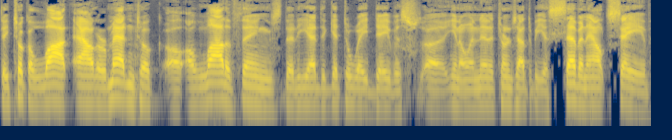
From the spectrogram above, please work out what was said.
they took a lot out, or Maddon took a, a lot of things that he had to get to Wade Davis, uh, you know, and then it turns out to be a seven out save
